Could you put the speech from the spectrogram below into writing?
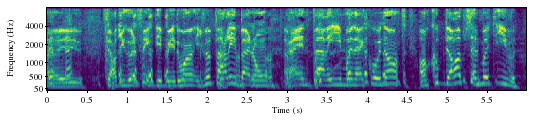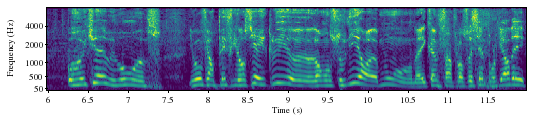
euh, faire du golf avec des bédouins. Il veut parler ballon. Rennes, Paris, Monaco, Nantes. En Coupe d'Europe, ça le motive. Bon, ok, mais bon, euh, pff, ils vont faire play financier avec lui. euh, dans mon souvenir, euh, bon, on avait quand même fait un plan social pour le garder.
